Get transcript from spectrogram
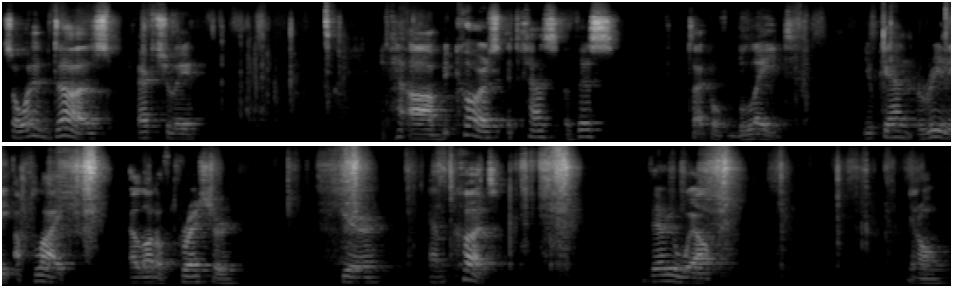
So what it does actually uh, because it has this type of blade you can really apply a lot of pressure here and cut very well. You know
